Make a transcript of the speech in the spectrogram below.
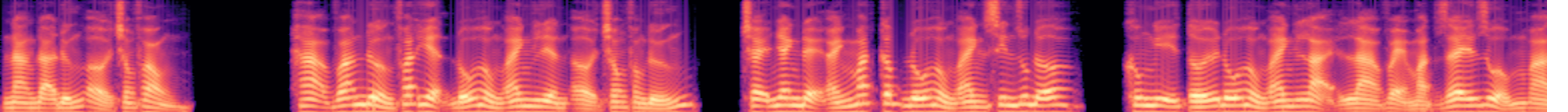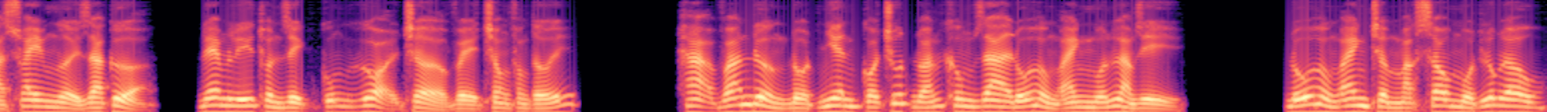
nàng đã đứng ở trong phòng. Hạ vãn đường phát hiện Đỗ Hồng Anh liền ở trong phòng đứng, chạy nhanh để ánh mắt cấp Đỗ Hồng Anh xin giúp đỡ, không nghĩ tới Đỗ Hồng Anh lại là vẻ mặt dễ rủa mà xoay người ra cửa, đem Lý Thuần Dịch cũng gọi trở về trong phòng tới. Hạ vãn đường đột nhiên có chút đoán không ra Đỗ Hồng Anh muốn làm gì. Đỗ Hồng Anh trầm mặc sau một lúc lâu,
